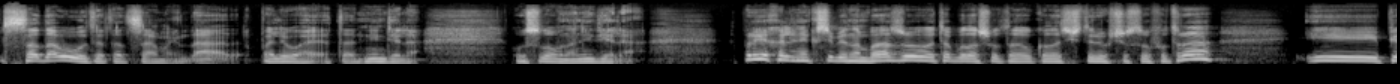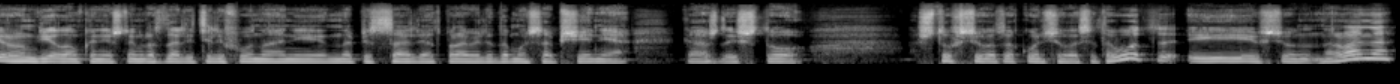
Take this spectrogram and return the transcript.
садовод этот самый, да, полевая эта неделя, условно неделя. Приехали они к себе на базу, это было что-то около 4 часов утра, и первым делом, конечно, им раздали телефоны, они написали, отправили домой сообщение, каждый, что, что все закончилось, это вот, и все нормально.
